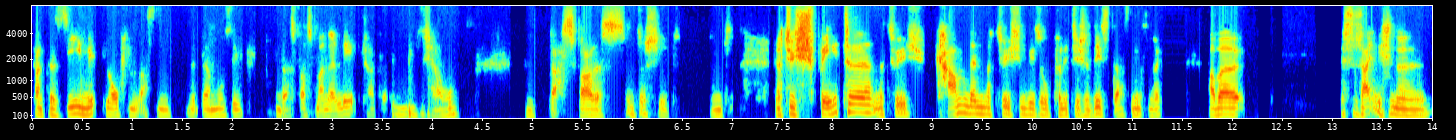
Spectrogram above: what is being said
Fantasie mitlaufen lassen mit der Musik und das, was man erlebt hat um sich herum. Und das war das Unterschied. Und natürlich später, natürlich kam dann natürlich irgendwie so politische dies, das, und rechts. Aber es ist eigentlich eine,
